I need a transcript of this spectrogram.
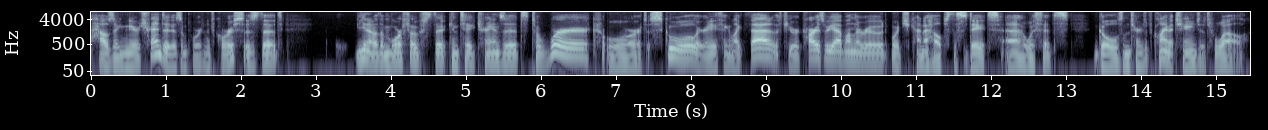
housing near transit is important, of course, is that you know, the more folks that can take transit to work or to school or anything like that, the fewer cars we have on the road, which kind of helps the state uh, with its goals in terms of climate change as well.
